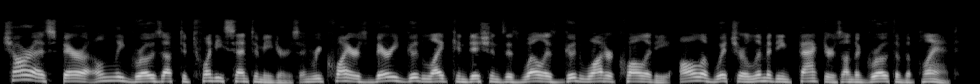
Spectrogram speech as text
Chara aspera only grows up to 20 centimeters and requires very good light conditions as well as good water quality, all of which are limiting factors on the growth of the plant.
